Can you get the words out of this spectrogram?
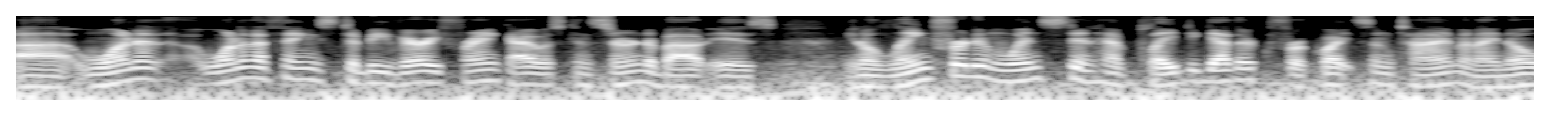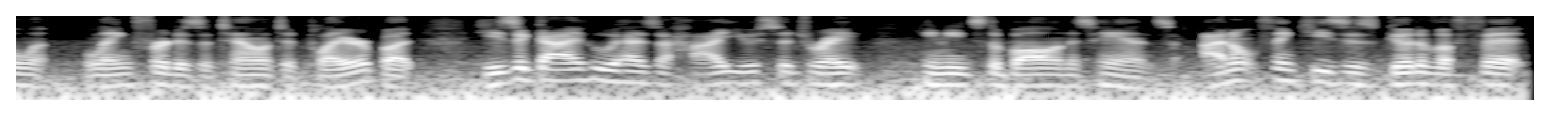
uh, one of one of the things, to be very frank, I was concerned about is, you know, Langford and Winston have played together for quite some time, and I know Langford is a talented player, but he's a guy who has a high usage rate. He needs the ball in his hands. I don't think he's as good of a fit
